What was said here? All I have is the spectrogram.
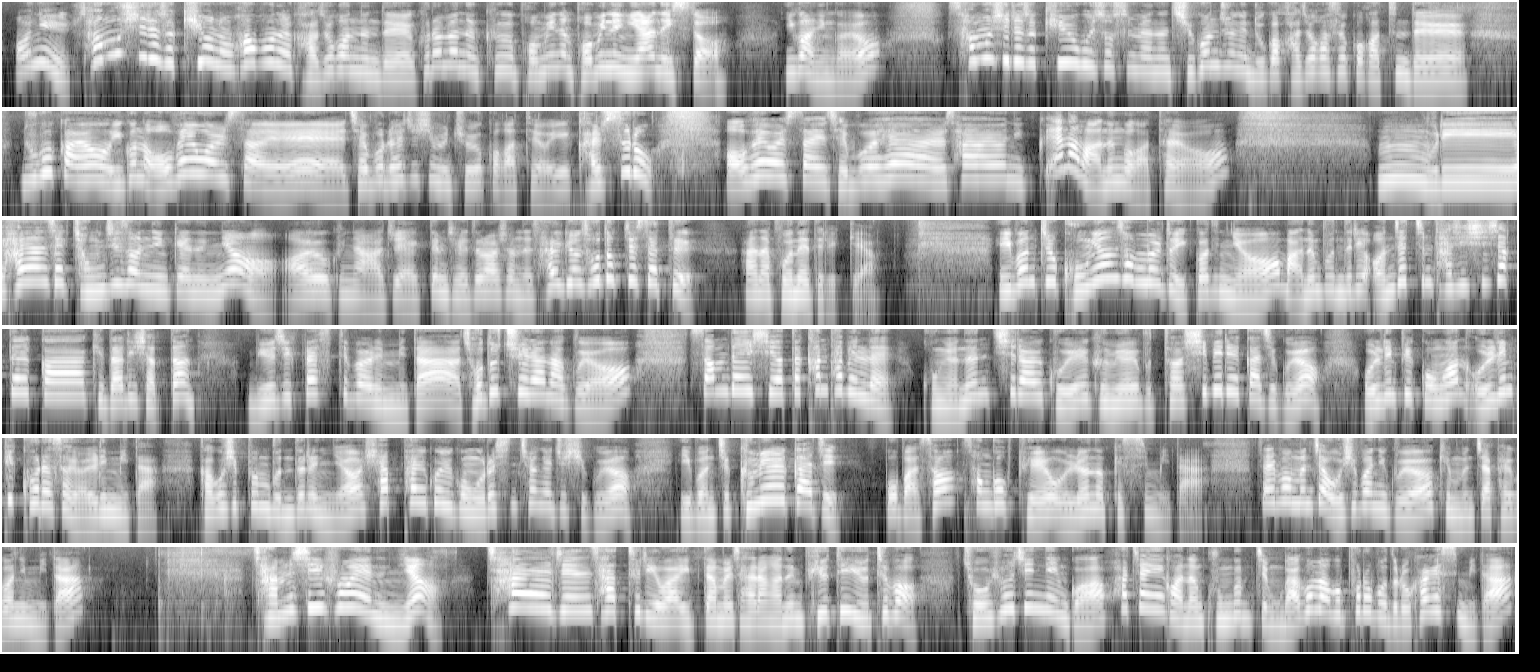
아니, 사무실에서 키우는 화분을 가져갔는데, 그러면은 그 범인은, 범인은 이 안에 있어. 이거 아닌가요? 사무실에서 키우고 있었으면 직원 중에 누가 가져갔을 것 같은데 누굴까요? 이건 어회월사에 제보를 해주시면 좋을 것 같아요. 이게 갈수록 어회월사에 제보해야 할 사연이 꽤나 많은 것 같아요. 음, 우리 하얀색 정지선님께는요, 아유, 그냥 아주 액땜 제대로 하셨네. 살균 소독제 세트 하나 보내드릴게요. 이번 주 공연 선물도 있거든요. 많은 분들이 언제쯤 다시 시작될까 기다리셨던 뮤직 페스티벌입니다. 저도 출연하고요. 썸데이 시어터 칸타빌레 공연은 7월 9일 금요일부터 11일까지고요. 올림픽공원 올림픽홀에서 열립니다. 가고 싶은 분들은요. 샵 8910으로 신청해 주시고요. 이번 주 금요일까지 뽑아서 선곡표에 올려놓겠습니다. 짧은 문자 50원이고요. 긴 문자 100원입니다. 잠시 후에는요. 찰진 사투리와 입담을 자랑하는 뷰티 유튜버 조효진님과 화장에 관한 궁금증 마구마구 풀어보도록 하겠습니다.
